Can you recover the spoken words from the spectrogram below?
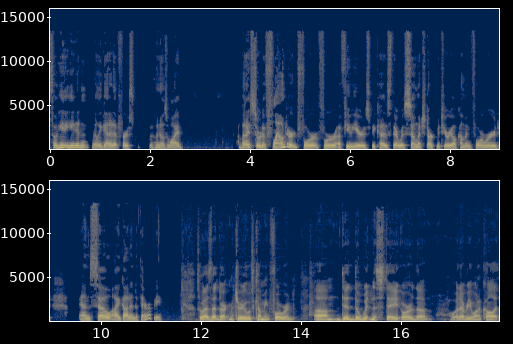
So he he didn't really get it at first. Who knows why? But I sort of floundered for for a few years because there was so much dark material coming forward, and so I got into therapy. So as that dark material was coming forward, um, did the witness state or the whatever you want to call it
